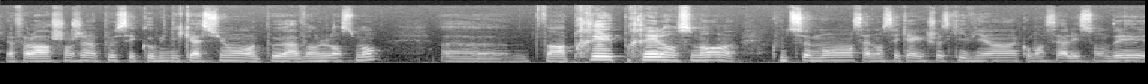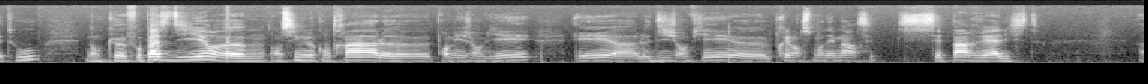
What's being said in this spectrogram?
Il va falloir changer un peu ses communications un peu avant le lancement. enfin pré pré lancement coup de semence, annoncer qu'il y a quelque chose qui vient, commencer à les sonder et tout. Donc, ne euh, faut pas se dire, euh, on signe le contrat le 1er janvier et euh, le 10 janvier, le pré-lancement démarre. C'est pas réaliste. Mm.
